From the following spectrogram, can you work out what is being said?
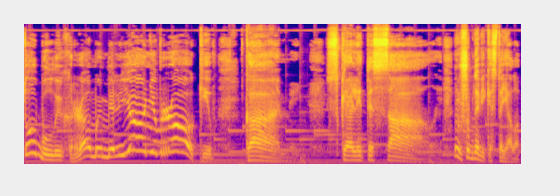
то були храми мільйонів років. Камінь. Скелі тесали, ну, щоб навіки стояло.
